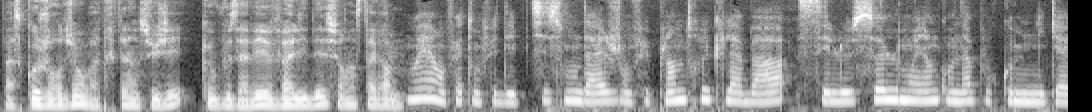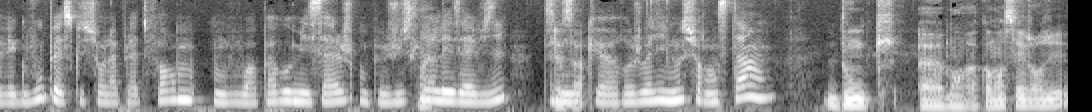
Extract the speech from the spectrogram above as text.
parce qu'aujourd'hui on va traiter d'un sujet que vous avez validé sur Instagram. Ouais, en fait, on fait des petits sondages, on fait plein de trucs là-bas. C'est le seul moyen qu'on a pour communiquer avec vous parce que sur la plateforme, on voit pas vos messages, on peut juste lire Ouais. les avis. C'est Donc euh, rejoignez-nous sur Insta. hein. Donc euh, bon, on va commencer aujourd'hui,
